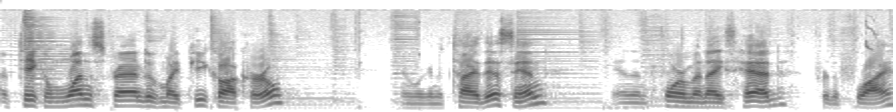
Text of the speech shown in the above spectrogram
I've taken one strand of my peacock herl and we're going to tie this in and then form a nice head for the fly.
